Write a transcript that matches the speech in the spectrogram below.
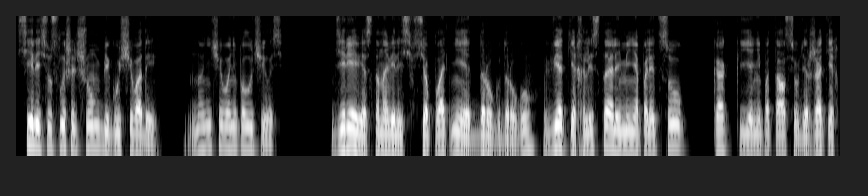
силясь услышать шум бегущей воды. Но ничего не получилось. Деревья становились все плотнее друг к другу, ветки хлестали меня по лицу, как я не пытался удержать их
